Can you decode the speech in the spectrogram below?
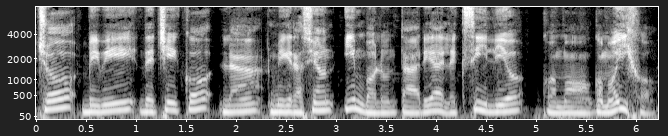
Yo viví de chico la migración involuntaria, el exilio, como, como hijo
